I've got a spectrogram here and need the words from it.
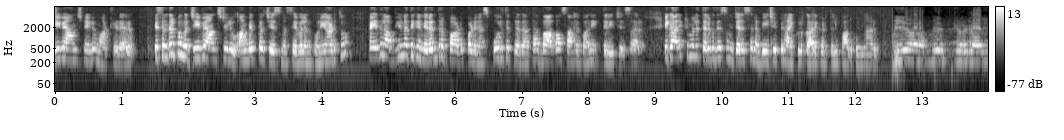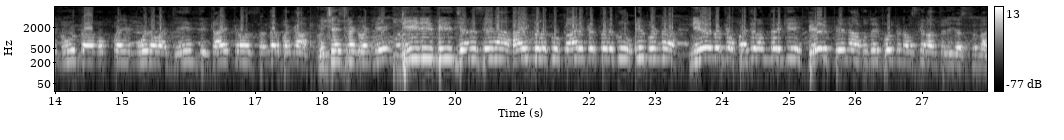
జీవి ఆంజనేయులు మాట్లాడారు. ఈ సందర్భంగా జీవి ఆంజనేయులు అంబేద్కర్ చేసిన సేవలను కొనియాడుతూ పేదల అభ్యున్నతికి నిరంతరం పాటుపడిన స్ఫూర్తి ప్రదాత బాబా సాహెబ్ అని తెలియజేశారు. ఈ కార్యక్రమంలో తెలుగుదేశం జనసేన బీజేపీ నాయకులు కార్యకర్తలు పాల్గొన్నారు. బిఆర్ అంబేద్కర్ గారి నూట ముప్పై మూడవ జయంతి కార్యక్రమం సందర్భంగా విచ్చేసినటువంటి టీడీపీ జనసేన నాయకులకు కార్యకర్తలకు నియోజకవర్గ ప్రజలందరికీ పేరు పేరున హృదయపూర్వక నమస్కారాలు తెలియజేస్తున్నా.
